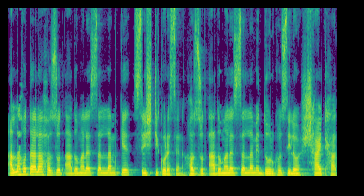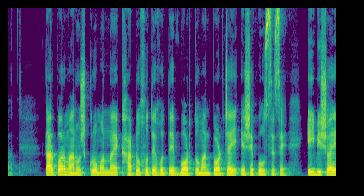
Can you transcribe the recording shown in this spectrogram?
আল্লাহ তালা হজরত আদম আলাহিসাল্লামকে সৃষ্টি করেছেন। হজরত আদম আলাহিসাল্লামের দৈর্ঘ্য ছিল ষাট হাত। তারপর মানুষ ক্রমান্বয়ে খাটো হতে হতে বর্তমান পর্যায়ে এসে পৌঁছেছে। এই বিষয়ে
